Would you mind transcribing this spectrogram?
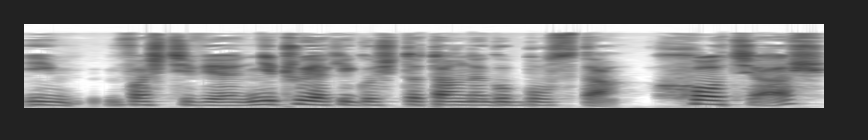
i właściwie nie czuję jakiegoś totalnego boosta. Chociaż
